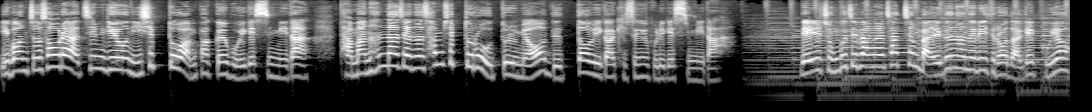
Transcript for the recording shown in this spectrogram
이번 주 서울의 아침 기온 20도 안팎을 보이겠습니다. 다만 한낮에는 30도로 웃돌며 늦더위가 기승을 부리겠습니다. 내일 중부지방은 차츰 맑은 하늘이 드러나겠고요.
